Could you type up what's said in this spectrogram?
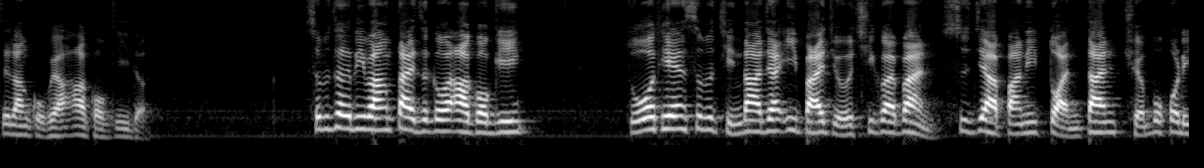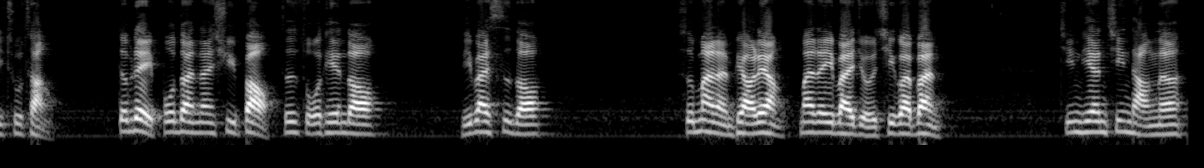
这张股票阿狗基的是不是这个地方带着各位二勾机？昨天是不是请大家一百九十七块半市价把你短单全部获利出场，对不对？波段单续报，这是昨天的哦，礼拜四的哦，是卖的很漂亮，卖在一百九十七块半。今天新塘呢？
